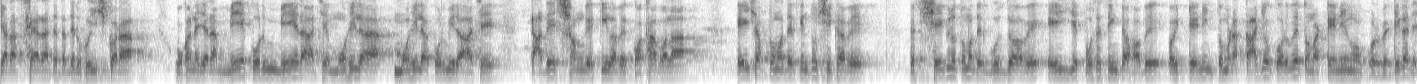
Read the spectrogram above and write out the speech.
যারা স্যার আছে তাদের হুইশ করা। ওখানে যারা মেয়ে কর্মী, মেয়েরা আছে, মহিলা মহিলা কর্মীরা আছে, তাদের সঙ্গে কীভাবে কথা বলা, এইসব তোমাদের কিন্তু শেখাবে। তো সেইগুলো তোমাদের বুঝতে হবে। এই যে প্রসেসিংটা হবে, ওই ট্রেনিং তোমরা কাজও করবে, তোমরা ট্রেনিংও করবে, ঠিক আছে?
